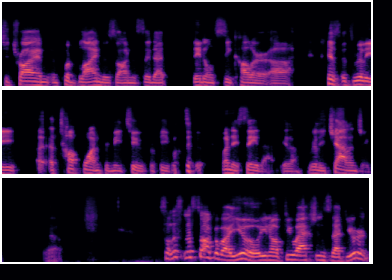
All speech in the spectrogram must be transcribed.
to try and, and put blinders on and say that they don't see color. Uh, it's, it's really a, a tough one for me too, for people to when they say that, you know, really challenging. Yeah. So let's let's talk about you. You know, a few actions that you're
